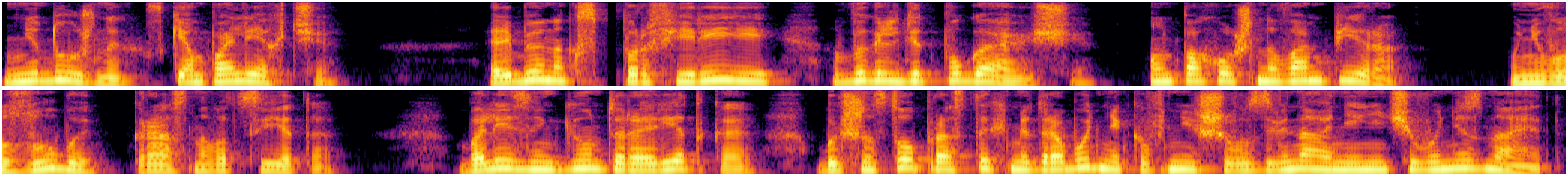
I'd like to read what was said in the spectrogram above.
недужных, с кем полегче. Ребенок с порфирией выглядит пугающе. Он похож на вампира. У него зубы красного цвета. Болезнь Гюнтера редкая. Большинство простых медработников низшего звена о ней ничего не знает.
